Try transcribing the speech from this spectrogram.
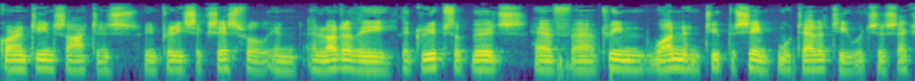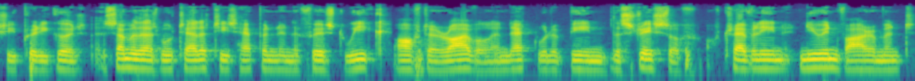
quarantine site has been pretty successful in a lot of the, the groups of birds have uh, between 1 and 2% mortality, which is actually pretty good. Some of those mortalities happen in the first week after arrival, and that would have been the stress of traveling, new environment,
